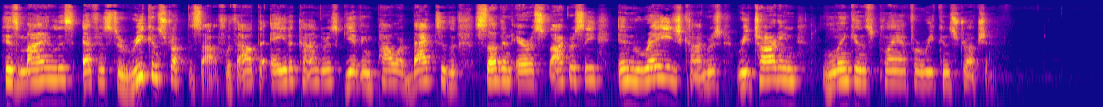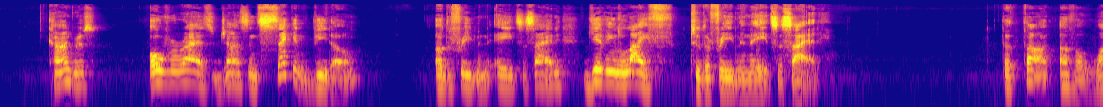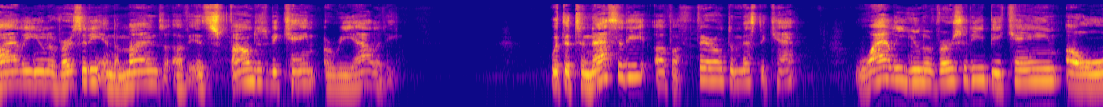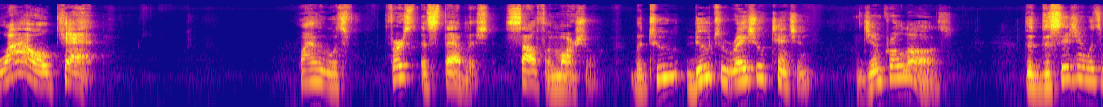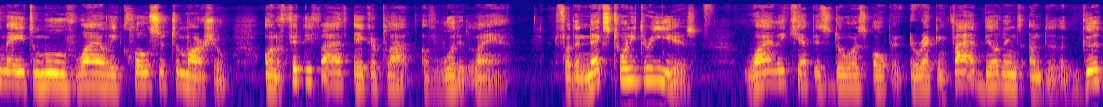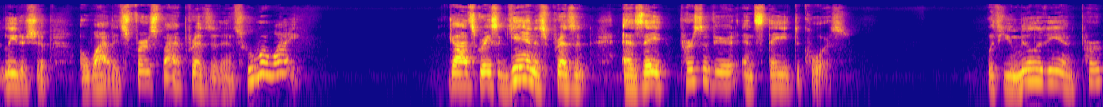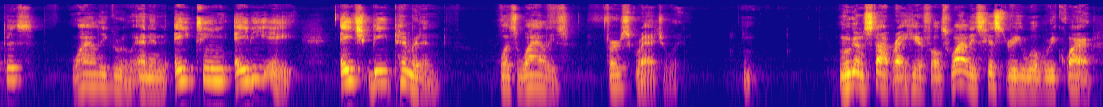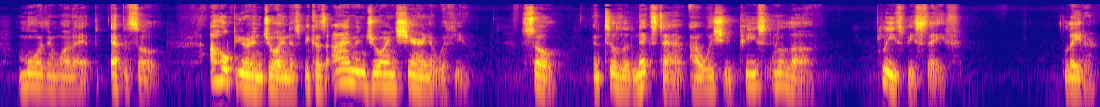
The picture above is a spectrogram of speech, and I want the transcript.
His mindless efforts to reconstruct the South without the aid of Congress, giving power back to the Southern aristocracy, enraged Congress, retarding Lincoln's plan for Reconstruction. Congress overrides Johnson's second veto of the Freedmen Aid Society, giving life to the Freedmen Aid Society. The thought of a Wiley University in the minds of its founders became a reality. With the tenacity of a feral domestic cat, Wiley University became a wildcat. Wiley was first established south of Marshall, but to, due to racial tension, Jim Crow laws, the decision was made to move Wiley closer to Marshall on a 55 acre plot of wooded land. For the next 23 years, Wiley kept its doors open, erecting five buildings under the good leadership of Wiley's first five presidents, who were white. God's grace again is present as they persevered and stayed the course. With humility and purpose, Wiley grew. And in 1888, H.B. Pemberton was Wiley's first graduate. We're going to stop right here, folks. Wiley's history will require more than one ep- episode. I hope you're enjoying this because I'm enjoying sharing it with you. So, until the next time, I wish you peace and love. Please be safe. Later.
